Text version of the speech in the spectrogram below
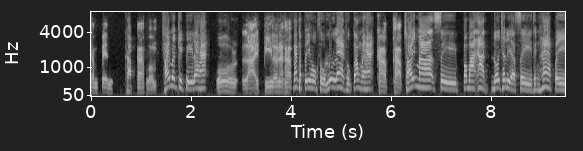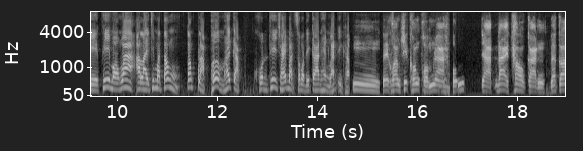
จำเป็นครับ ครับผม ใช้มากี่ปีแล้วฮะโอ้หลายปีแล้วนะครับตั้งแต่ปี 60 รุ่นแรกถูกต้องไหมฮะ ครับครับใช้มา 4 ประมาณอะโดยเฉลี่ย4ถึง5ปี พี่มองว่าอะไรที่มันต้องต้องปรับเพิ่มให้กับคนที่ใช้บัตรสวัสดิการแห่งรัฐอีกครับ อืมในความคิดของผมนะผม อยากได้เท่ากัน แล้วก็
